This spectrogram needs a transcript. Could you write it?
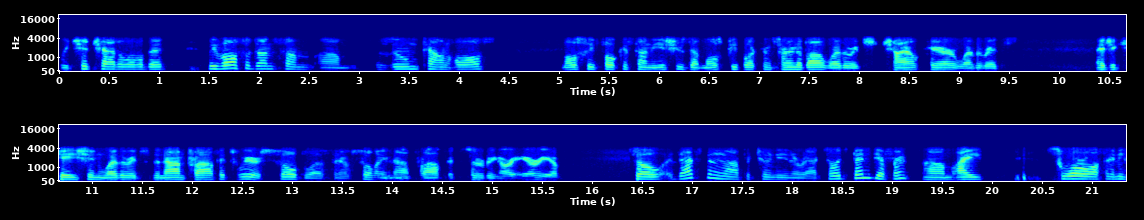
We chit chat a little bit. We've also done some um, Zoom town halls, mostly focused on the issues that most people are concerned about, whether it's child care, whether it's education, whether it's the nonprofits. We are so blessed to have so many nonprofits serving our area. So that's been an opportunity to interact. So it's been different. Um, I swore off any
